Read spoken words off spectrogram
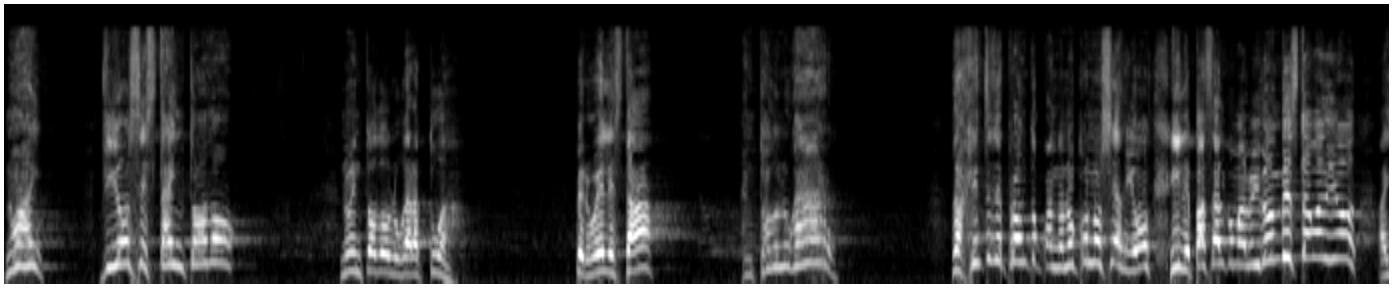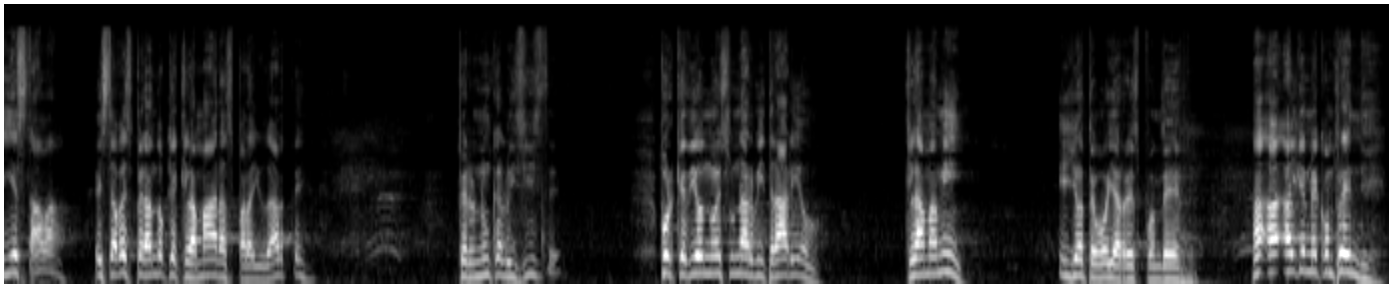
No hay. Dios está en todo. No en todo lugar actúa. Pero Él está en todo lugar. La gente de pronto cuando no conoce a Dios y le pasa algo malo, ¿y dónde estaba Dios? Ahí estaba. Estaba esperando que clamaras para ayudarte. Pero nunca lo hiciste. Porque Dios no es un arbitrario clama a mí y yo te voy a responder. ¿Alguien me comprende?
